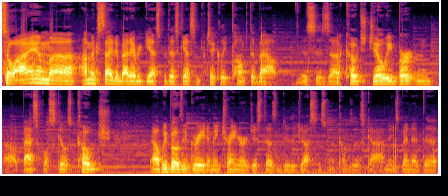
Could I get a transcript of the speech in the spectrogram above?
So I am uh, I'm excited about every guest, but this guest I'm particularly pumped about. This is uh, Coach Joey Burton, uh, basketball skills coach. Uh, we both agreed. I mean, trainer just doesn't do the justice when it comes to this guy. I mean, he's been at the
